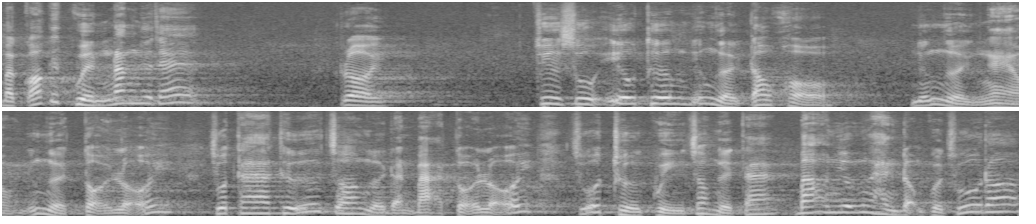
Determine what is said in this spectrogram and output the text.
mà có cái quyền năng như thế. Rồi, Chúa Giêsu yêu thương những người đau khổ, những người nghèo, những người tội lỗi. Chúa tha thứ cho người đàn bà tội lỗi. Chúa trừ quỷ cho người ta. Bao nhiêu những hành động của Chúa đó.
